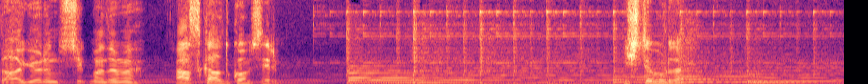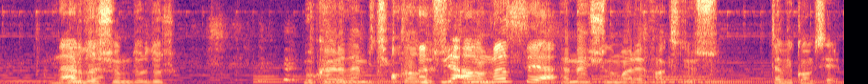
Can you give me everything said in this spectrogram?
Daha görüntü çıkmadı mı? Az kaldı komiserim. İşte burada. Nerede? Dur dur şunu dur dur. Bu kareden bir çıktı alıyorsun ya tamam mı? nasıl ya? Hemen şu numaraya faksliyorsun. Tabii komiserim.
